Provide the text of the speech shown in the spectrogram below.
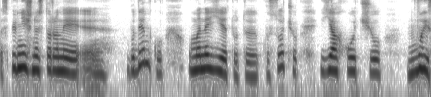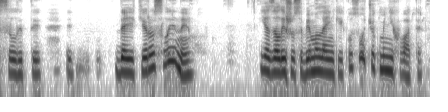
з північної сторони е, будинку у мене є тут е, кусочок, і я хочу виселити е, деякі рослини. Я залишу собі маленький кусочок, мені хватить.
